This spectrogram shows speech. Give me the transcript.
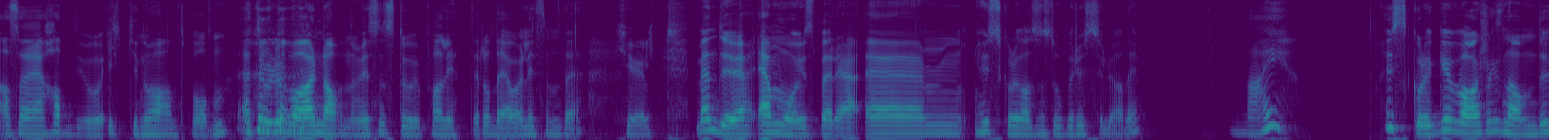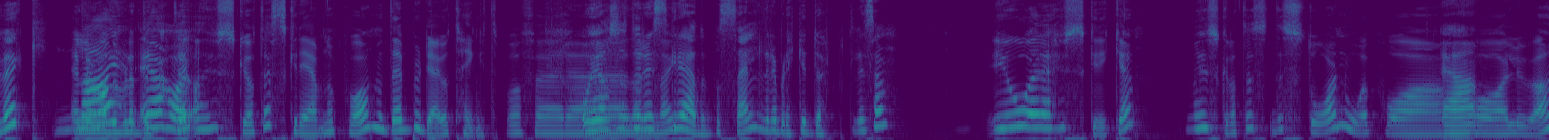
Altså, jeg hadde jo ikke noe annet på den. Jeg tror det var navnet mitt som sto i paljetter, og det var liksom det. Kult. Men du, jeg må jo spørre. Um, husker du hva som sto på russelua di? Nei. Husker du ikke hva slags navn du fikk? Eller hva Nei, det ble jeg, døpt har, til? jeg husker jo at jeg skrev noe på, men det burde jeg jo tenkt på før. Oh, ja, så eh, dere dag. skrev det på selv? Dere ble ikke døpt, liksom? Jo, jeg husker ikke. Men jeg husker at det, det står noe på, Ja. på lua.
